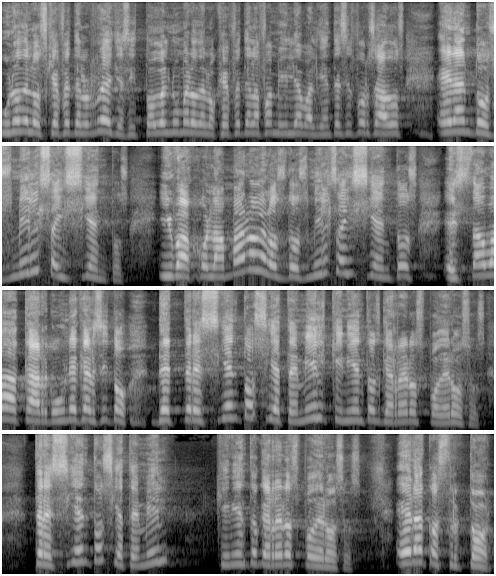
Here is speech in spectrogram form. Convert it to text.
uno de los jefes de los reyes, y todo el número de los jefes de la familia, valientes y esforzados, eran 2.600. Y bajo la mano de los 2.600 estaba a cargo un ejército de 307.500 guerreros poderosos. 307.500 guerreros poderosos. Era constructor,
